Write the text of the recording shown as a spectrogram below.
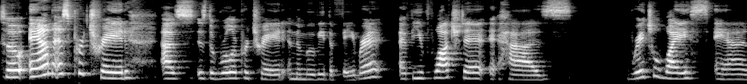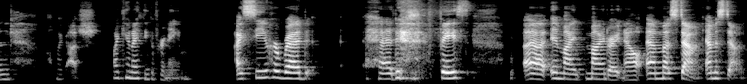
So Anne is portrayed as is the ruler portrayed in the movie The Favorite. If you've watched it, it has Rachel Weisz and oh my gosh, why can't I think of her name? I see her red head face uh, in my mind right now. Emma Stone. Emma Stone.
